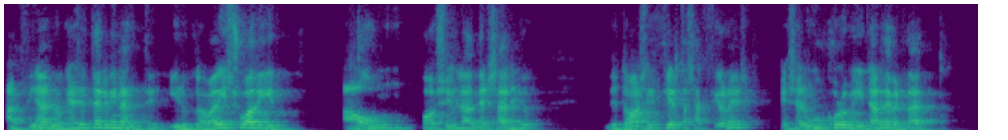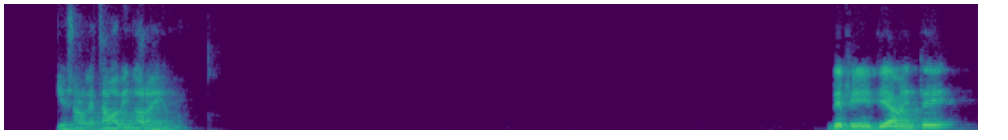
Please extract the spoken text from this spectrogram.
al final lo que es determinante y lo que va a disuadir a un posible adversario de tomar ciertas acciones es el músculo militar de verdad. Y eso es lo que estamos viendo ahora mismo. Definitivamente,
